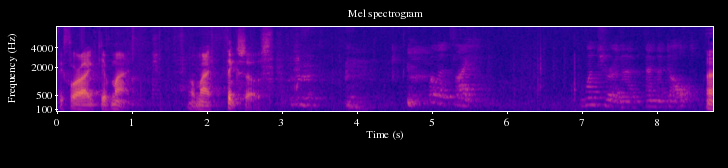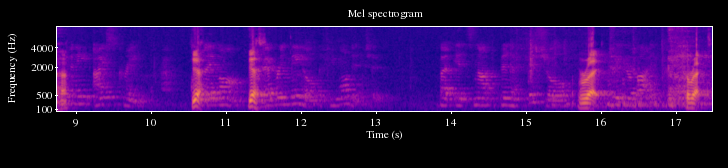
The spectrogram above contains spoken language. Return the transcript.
before I give mine? Or my think so's? Well, it's like, once you're an, an adult, Uh-huh. you can eat ice cream Yeah. all day long. Yes. Every meal if you wanted to. But it's not beneficial Right, to your body. correct.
